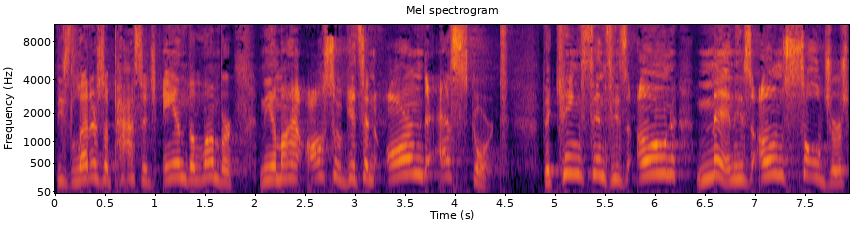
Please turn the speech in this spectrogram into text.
these letters of passage and the lumber, Nehemiah also gets an armed escort the king sends his own men, his own soldiers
